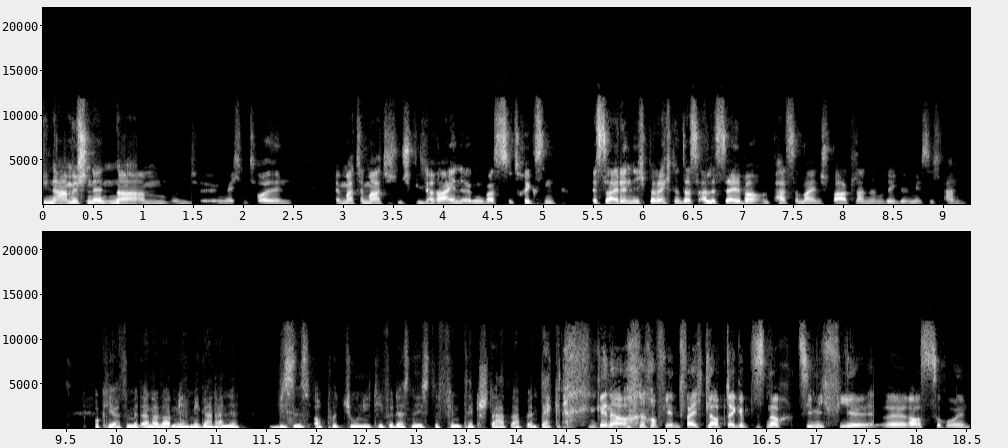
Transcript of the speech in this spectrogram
dynamischen Entnahmen und irgendwelchen tollen äh, mathematischen Spielereien irgendwas zu tricksen. Es sei denn, ich berechne das alles selber und passe meinen Sparplan dann regelmäßig an. Okay, also mit anderen Worten, wir haben hier gerade eine Business Opportunity für das nächste Fintech-Startup entdeckt. Genau, auf jeden Fall. Ich glaube, da gibt es noch ziemlich viel äh, rauszuholen.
